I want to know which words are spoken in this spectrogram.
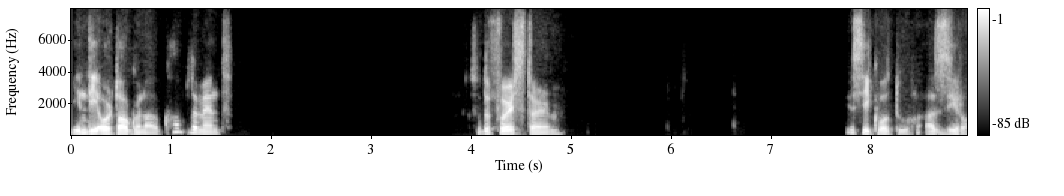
in the orthogonal complement. So the first term is equal to a zero.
